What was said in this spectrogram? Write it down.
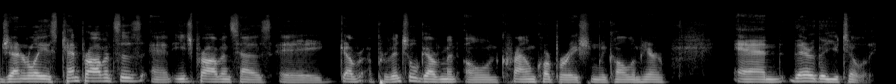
generally is 10 provinces and each province has a, gov- a provincial government owned crown corporation we call them here and they're the utility.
